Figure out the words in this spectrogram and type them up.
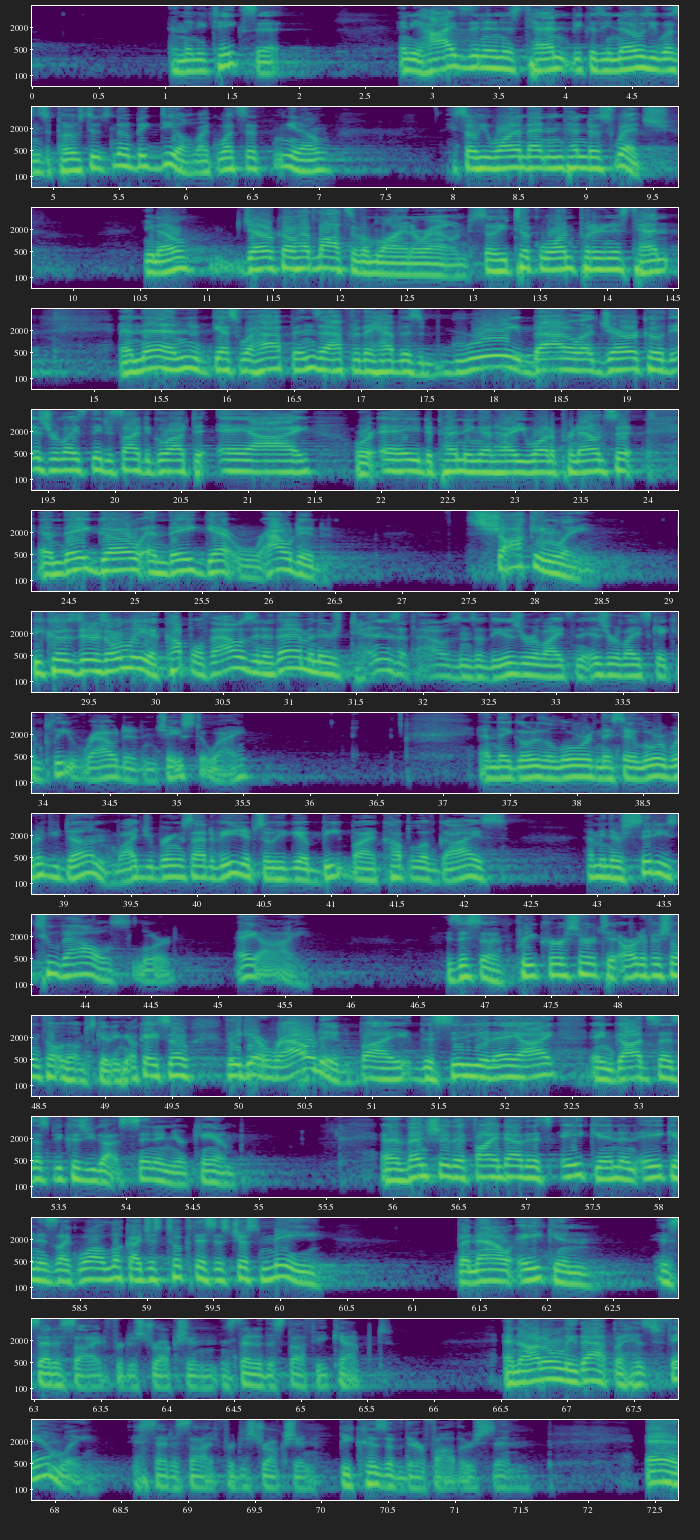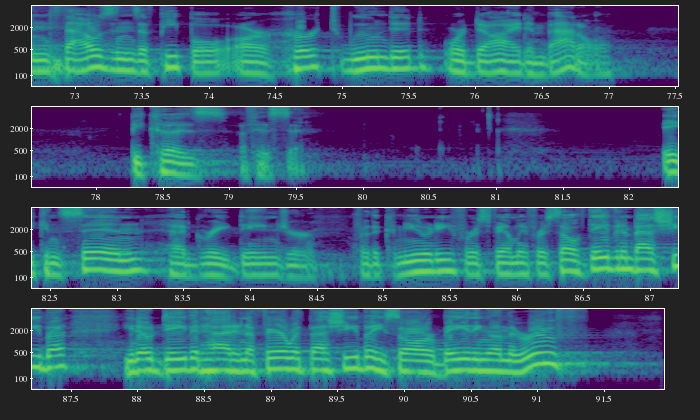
And then he takes it and he hides it in his tent because he knows he wasn't supposed to. It's no big deal. Like, what's a, you know, so he wanted that Nintendo Switch. You know, Jericho had lots of them lying around. So he took one, put it in his tent. And then guess what happens after they have this great battle at Jericho? The Israelites they decide to go out to Ai or A, depending on how you want to pronounce it, and they go and they get routed. Shockingly, because there's only a couple thousand of them and there's tens of thousands of the Israelites, and the Israelites get completely routed and chased away and they go to the Lord and they say, Lord, what have you done? Why'd you bring us out of Egypt so we get beat by a couple of guys? I mean, their cities, two vowels, Lord. AI. Is this a precursor to artificial intelligence? No, I'm just kidding. Okay, so they get routed by the city of Ai, and God says that's because you got sin in your camp. And eventually they find out that it's Achan, and Achan is like, well, look, I just took this, it's just me. But now Achan is set aside for destruction instead of the stuff he kept. And not only that, but his family is set aside for destruction because of their father's sin. And thousands of people are hurt, wounded, or died in battle because of his sin. Achan's sin had great danger for the community, for his family, for himself. David and Bathsheba, you know, David had an affair with Bathsheba. He saw her bathing on the roof,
